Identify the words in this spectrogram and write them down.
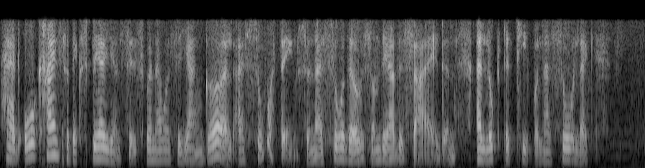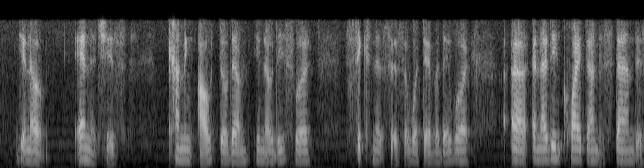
had all kinds of experiences when I was a young girl. I saw things and I saw those on the other side and I looked at people and I saw like you know energies coming out of them. You know, these were sicknesses or whatever they were. Uh, and I didn't quite understand this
